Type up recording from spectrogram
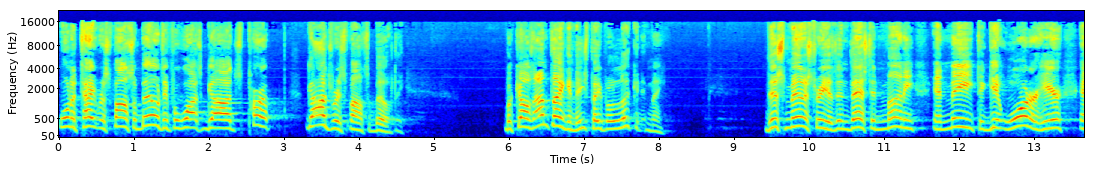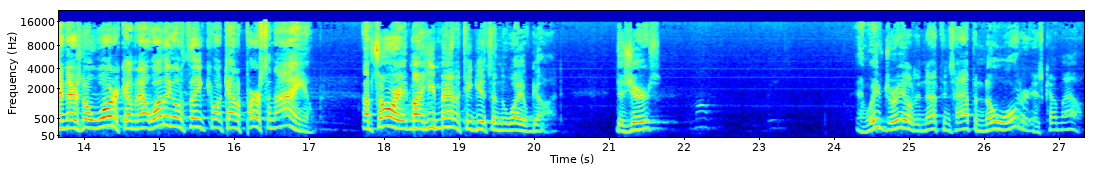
want to take responsibility for what's God's, per, God's responsibility. Because I'm thinking these people are looking at me. This ministry has invested money in me to get water here, and there's no water coming out. Why are they going to think what kind of person I am? I'm sorry, my humanity gets in the way of God. Does yours? And we've drilled and nothing's happened. No water has come out.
